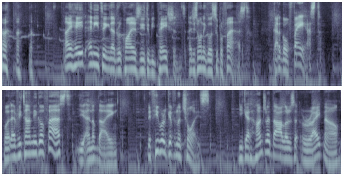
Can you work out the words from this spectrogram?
I hate anything that requires you to be patient. I just want to go super fast. Gotta go fast. But every time you go fast, you end up dying. If you were given a choice, you get $100 right now,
